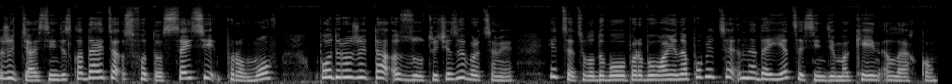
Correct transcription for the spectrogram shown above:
Життя Сінді складається з фотосесій, промов, подорожей та зустрічі з виборцями. І це цілодобове перебування на публіці не дається Сінді Маккейн легко.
